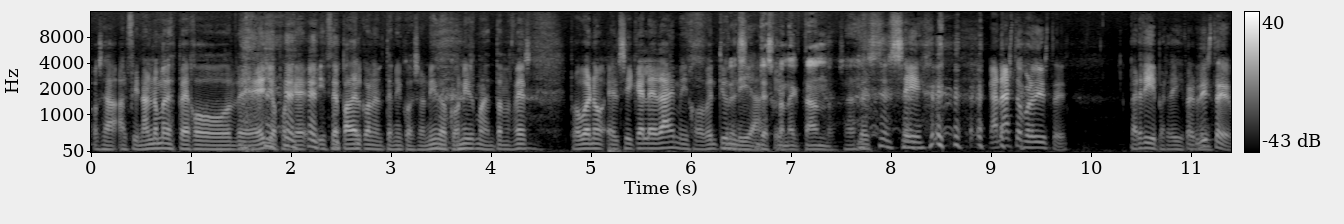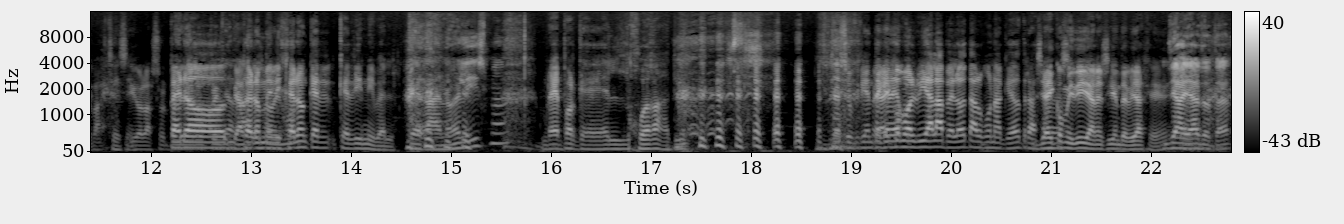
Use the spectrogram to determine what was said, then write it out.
o sea, al final no me despego de ellos porque hice pádel con el técnico de sonido, con Isma. Entonces, pero bueno, él sí que le da y me dijo, vente un Des- día. Desconectando, ¿sabes? Des- sí. ¿Ganaste o perdiste? Perdí, perdí. ¿Perdiste? Vaya, Sí, sí. digo, la suerte de los Pero, pero me dijeron que, que di nivel. ¿Te ganó el Isma? Hombre, porque él juega, tío. Es suficiente que devolvía la pelota alguna que otra. Ya hay comidilla en el siguiente viaje. ¿eh? Ya, ya, total.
